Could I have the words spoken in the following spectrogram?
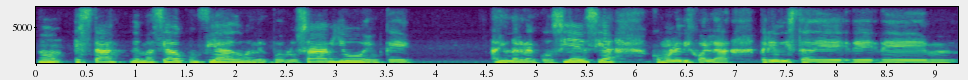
no está demasiado confiado en el pueblo sabio, en que hay una gran conciencia, como le dijo a la periodista de, de,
